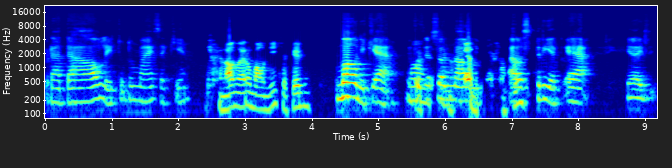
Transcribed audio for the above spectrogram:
para dar aula e tudo mais aqui. Afinal, não era o Malnik aquele? Malnik, é. O professor Malnik, é, austríaco, é. Ele,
